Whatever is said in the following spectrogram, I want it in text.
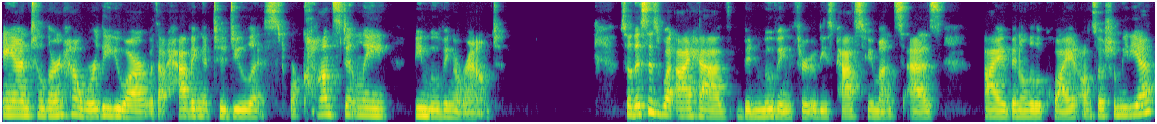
and to learn how worthy you are without having a to do list or constantly be moving around. So, this is what I have been moving through these past few months as I've been a little quiet on social media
